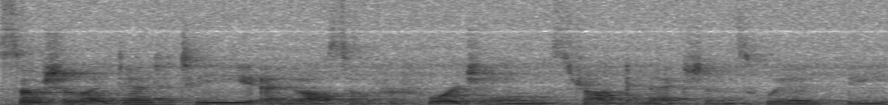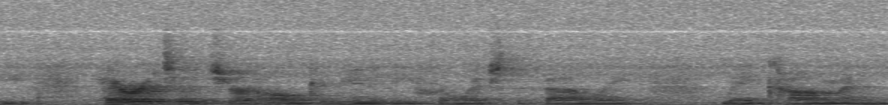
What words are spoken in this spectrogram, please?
social identity and also for forging strong connections with the heritage or home community from which the family may come and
